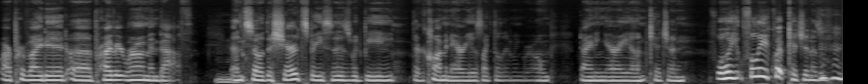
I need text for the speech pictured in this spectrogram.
are provided a private room and bath, mm-hmm. and so the shared spaces would be their common areas like the living room dining area, kitchen, fully fully equipped kitchen is mm-hmm.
